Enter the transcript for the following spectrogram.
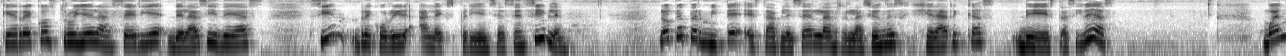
que reconstruye la serie de las ideas sin recurrir a la experiencia sensible, lo que permite establecer las relaciones jerárquicas de estas ideas. Bueno,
